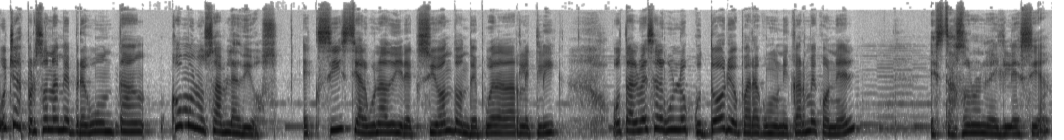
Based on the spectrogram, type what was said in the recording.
Muchas personas me preguntan, ¿cómo nos habla Dios? ¿Existe alguna dirección donde pueda darle clic? ¿O tal vez algún locutorio para comunicarme con Él? ¿Estás solo en la iglesia?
